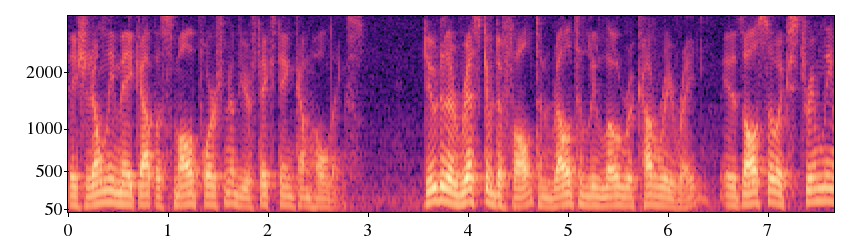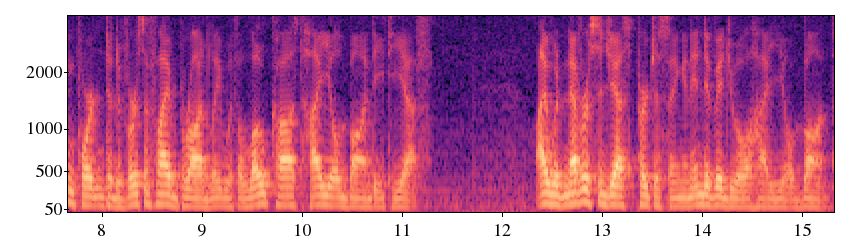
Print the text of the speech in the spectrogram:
they should only make up a small portion of your fixed income holdings. Due to the risk of default and relatively low recovery rate, it is also extremely important to diversify broadly with a low-cost high-yield bond ETF. I would never suggest purchasing an individual high-yield bond.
